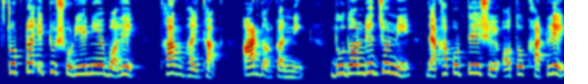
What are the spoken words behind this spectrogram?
স্টোভটা একটু সরিয়ে নিয়ে বলে, থাক ভাই, থাক, আর দরকার নেই। দুদণ্ডের জন্যে দেখা করতে এসে অত খাটলে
